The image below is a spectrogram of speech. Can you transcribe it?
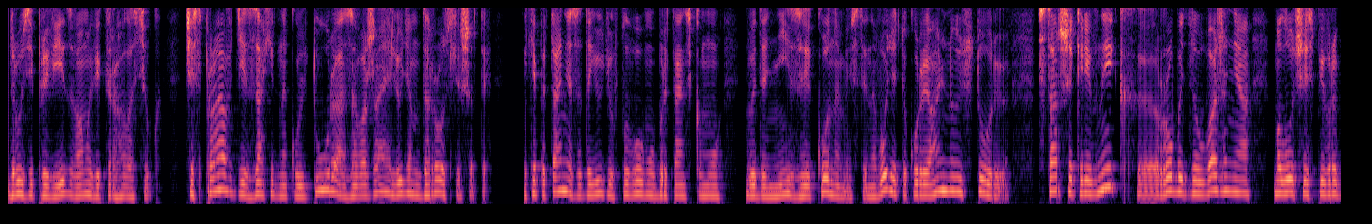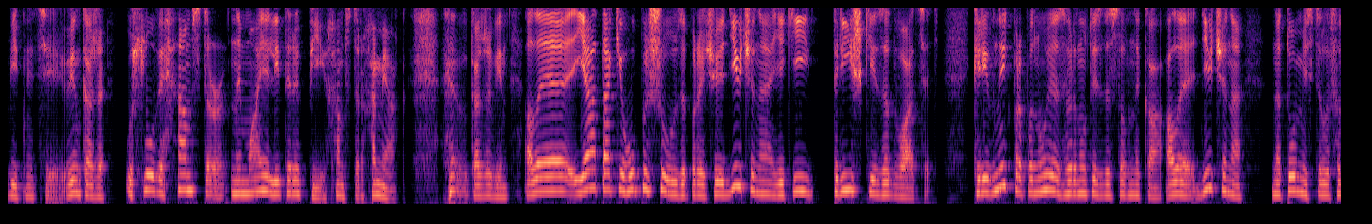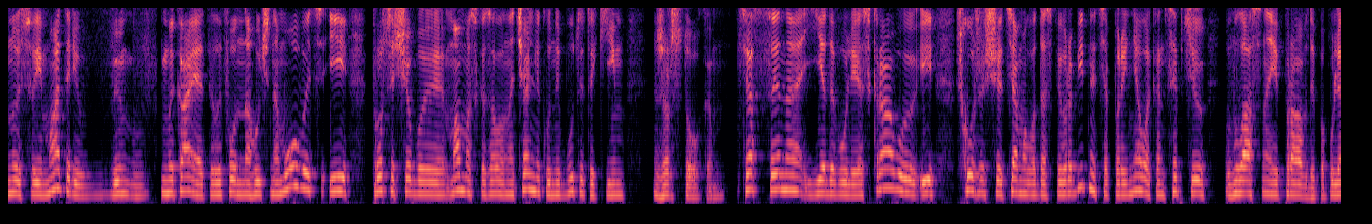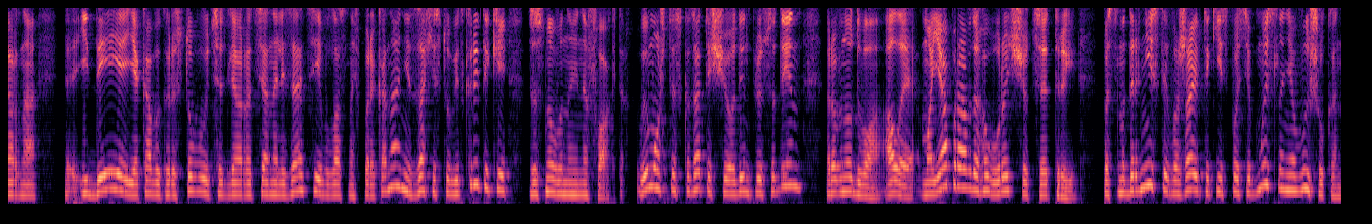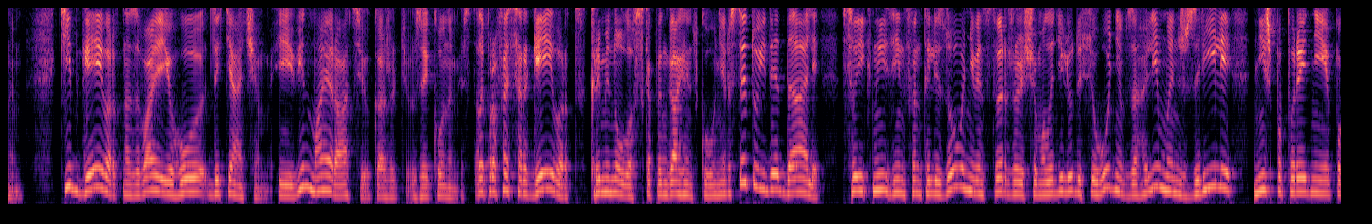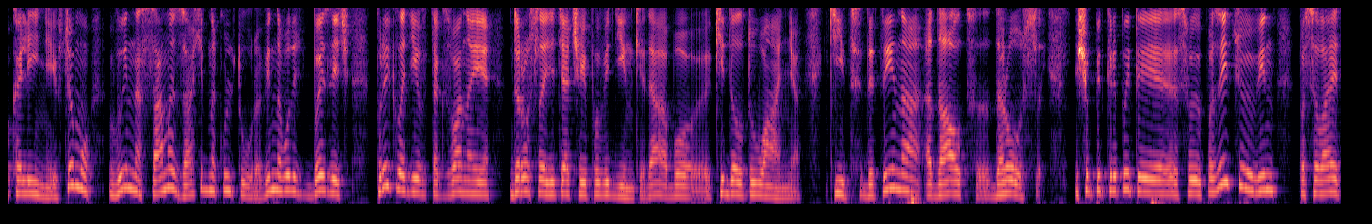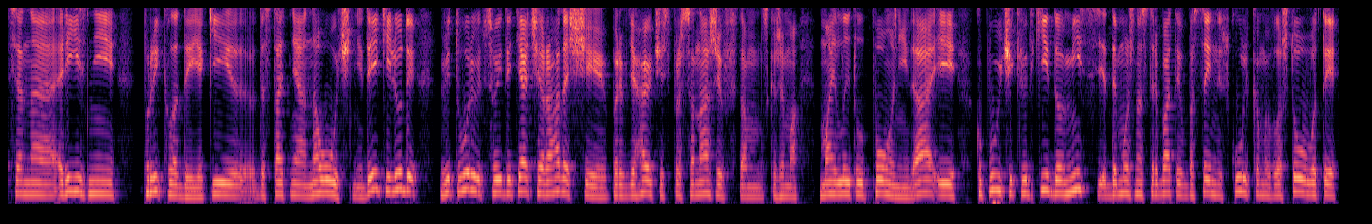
Друзі, привіт! З вами Віктор Галасюк. Чи справді західна культура заважає людям дорослішати? Таке питання задають у впливовому британському виданні The Economist і наводять таку реальну історію. Старший керівник е, робить зауваження молодшій співробітниці. Він каже: у слові хамстер немає літери Пі, хамстер хам'як, каже він. Але я так його пишу, заперечує дівчина, якій трішки за 20. Керівник пропонує звернутися до словника, але дівчина натомість телефонує своїй матері, вмикає телефон на гучномовець і просить, щоб мама сказала начальнику не бути таким жорстоким. Ця сцена є доволі яскравою, і схоже, що ця молода співробітниця перейняла концепцію власної правди, популярна е, ідея, яка використовується для раціоналізації власних переконань, захисту від критики, заснованої на фактах. Ви можете сказати, що 1 плюс 1 равно 2, але моя правда говорить, що це 3. Постмодерністи вважають такий спосіб мислення вишуканим. Кіт Гейвард називає його дитячим, і він має рацію, кажуть The Economist. Але професор Гейвард, кримінолог з Копенгагенського університету, йде далі. В своїй книзі інфантилізовані він стверджує, що молоді люди сьогодні взагалі менш зрілі, ніж попередні покоління, і в цьому винна саме західна культура. Він наводить безліч прикладів так званої дорослої дитячої поведінки, да, або кідалтування. Кіт дитина, адалт дорослий. Щоб підкріпити свою позицію, він посилається на різні приклади, які достатньо наочні. Деякі люди відтворюють свої дитячі радощі, перевдягаючись персонажів, там, скажімо, My Little Pony, да, і купуючи квитки до місць, де можна стрибати в басейни з кульками, влаштовувати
